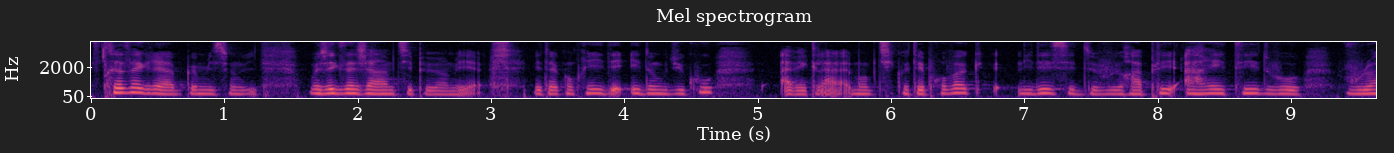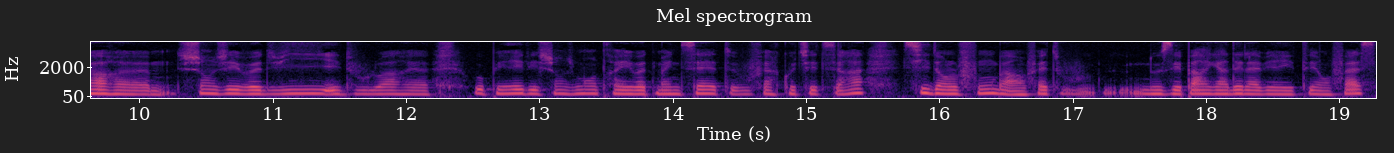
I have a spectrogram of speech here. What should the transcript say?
c'est très agréable comme mission de vie. Moi, j'exagère un petit peu, hein, mais, mais tu as compris l'idée. Et donc, du coup, avec mon petit côté provoque, l'idée c'est de vous rappeler, arrêtez de vouloir euh, changer votre vie et de vouloir euh, opérer des changements, travailler votre mindset, vous faire coacher, etc. Si dans le fond, bah, en fait, vous n'osez pas regarder la vérité en face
